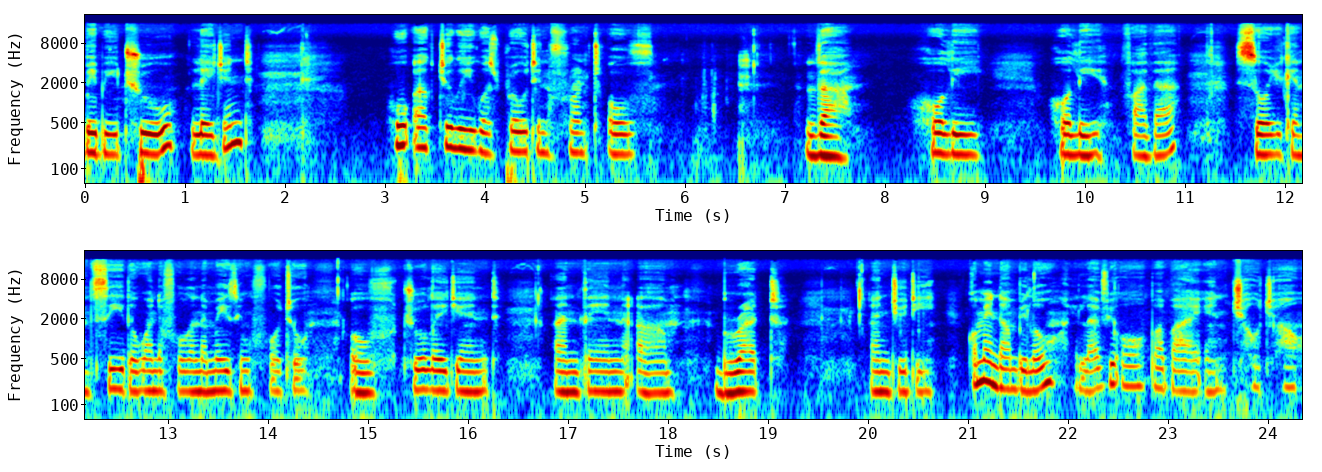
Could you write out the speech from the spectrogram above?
baby true legend who actually was brought in front of the holy holy father. So you can see the wonderful and amazing photo of true legend and then um Brat and judy. Comment down below. I love you all. Bye bye and ciao ciao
